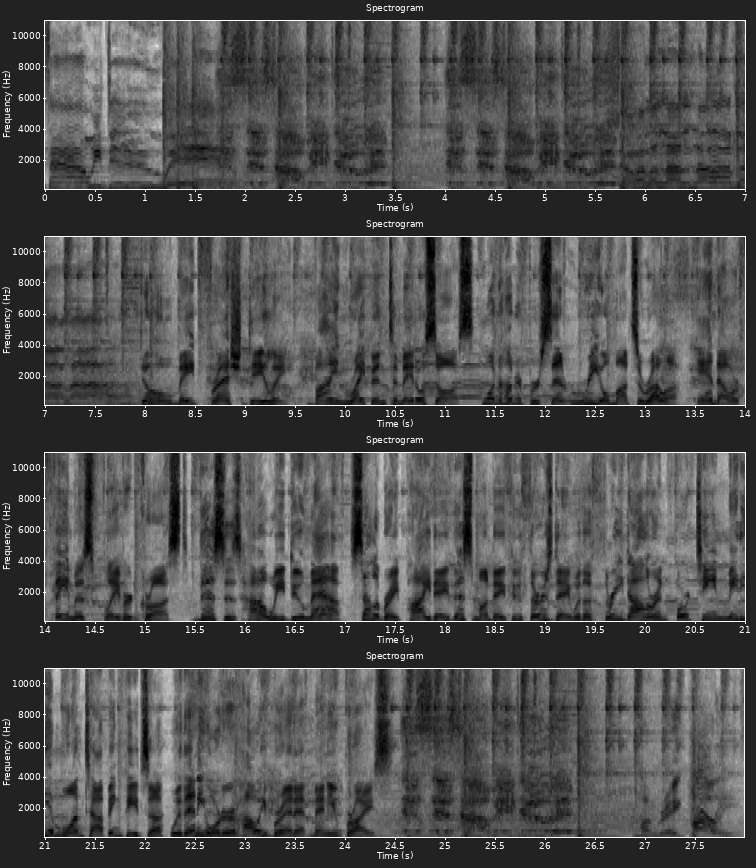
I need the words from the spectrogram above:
is how we do it. Dough made fresh daily. Vine ripened tomato sauce. 100% real mozzarella. And our famous flavored crust. This is how we do math. Celebrate Pi Day this Monday through Thursday with a $3.14 medium one topping pizza with any order of Howie bread at menu price. This is how we do it. Hungry? Howie's.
